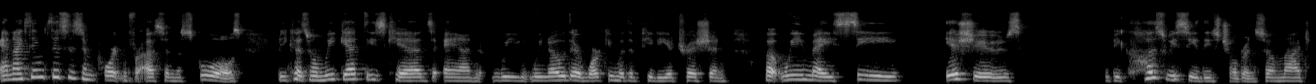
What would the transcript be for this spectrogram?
And I think this is important for us in the schools because when we get these kids and we we know they're working with a pediatrician but we may see issues because we see these children so much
